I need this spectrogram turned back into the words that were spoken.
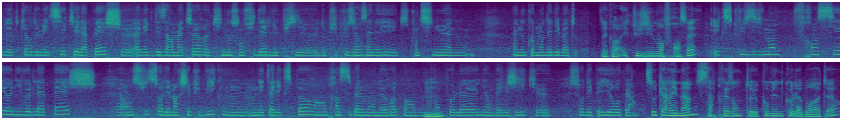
notre cœur de métier qui est la pêche avec des armateurs qui nous sont fidèles depuis, depuis plusieurs années et qui continuent à nous, à nous commander des bateaux. D'accord, exclusivement français Exclusivement français au niveau de la pêche. Euh, ensuite sur les marchés publics on, on est à l'export, hein, principalement en Europe, hein, donc Mhm. en Pologne, en Belgique, euh, sur des pays européens. Socarenam, ça représente euh, combien de collaborateurs?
